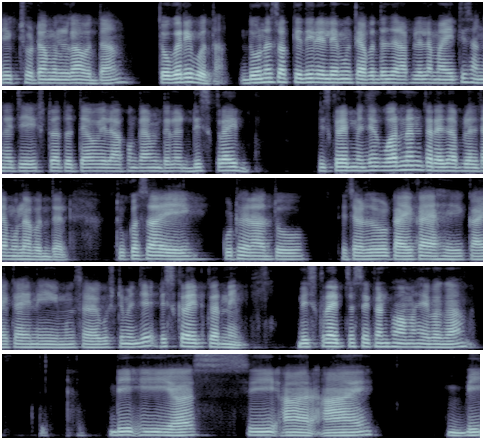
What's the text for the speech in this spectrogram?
एक छोटा मुलगा होता, तो गरीब होता. दोनच वाक्य दिलेले, मग त्याबद्दल जर आपल्याला माहिती सांगायची एक्स्ट्रा, तर त्यावेळेला आपण काय म्हणतो त्याला डिस्क्राईब. डिस्क्राईब म्हणजे वर्णन करायचं आपल्याला त्या मुलाबद्दल. तू कसा आहे? कुठे राहतो? त्याच्याजवळ काय-काय आहे? काय-काय नाही? मग सगळ्या गोष्टी म्हणजे डिस्क्राईब करणे. डिस्क्राईबचा सेकंड फॉर्म आहे बघा C R I B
